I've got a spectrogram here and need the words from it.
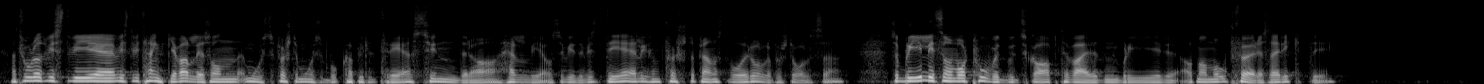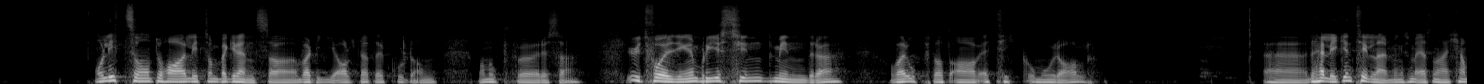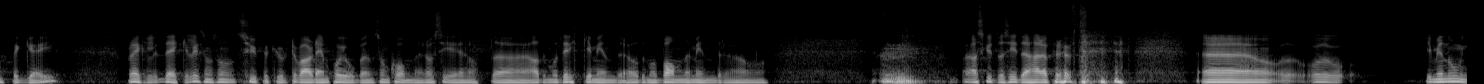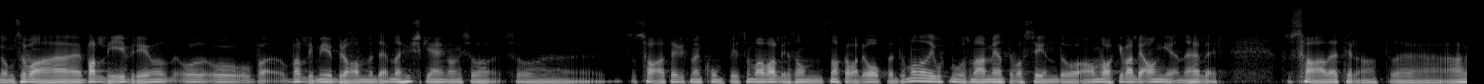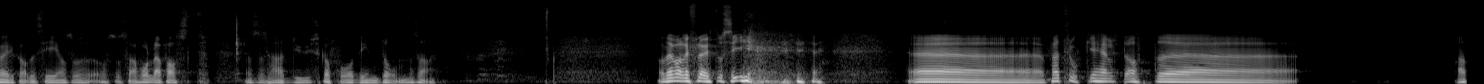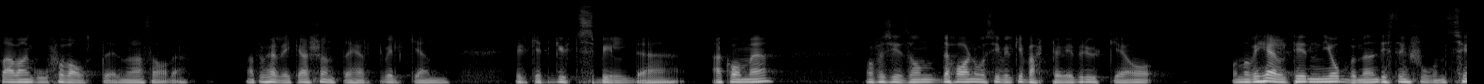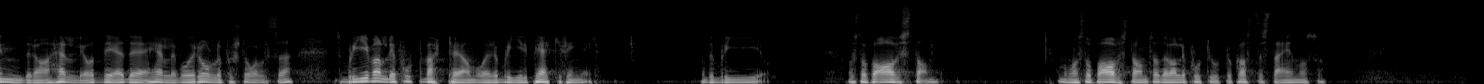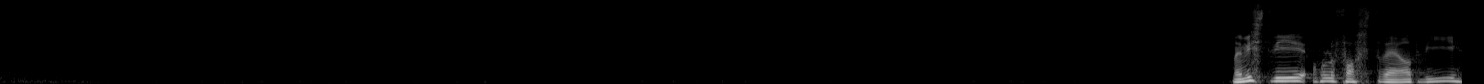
Jeg tror at Hvis vi, hvis vi tenker veldig sånn første Mosebok kapittel 3, syndere, hellige osv. Hvis det er liksom først og fremst vår rolleforståelse, så blir litt sånn vårt hovedbudskap til verden blir at man må oppføre seg riktig. Og litt sånn at du har litt sånn begrensa verdi alt etter hvordan man oppfører seg. Utfordringen blir synd mindre å være opptatt av etikk og moral. Uh, det er heller ikke en tilnærming som er sånn her kjempegøy. Det er ikke, det er ikke liksom sånn superkult å være den på jobben som kommer og sier at uh, ja, du må drikke mindre og du må banne mindre. Og jeg skulle til å si det her jeg har prøvd. uh, og, og, I min ungdom så var jeg veldig ivrig og, og, og veldig mye bra med det. Men jeg husker en gang så, så, så sa jeg til liksom en kompis som var veldig sånn, snakka veldig åpent om han hadde gjort noe som jeg mente var synd, og han var ikke veldig angrende heller. Så sa jeg det til ham at uh, jeg hører hva du sier, og så, og så sa jeg hold deg fast. Og så sa jeg du skal få din dom, sa jeg. Og det er veldig flaut å si. uh, for jeg tror ikke helt at uh, at jeg var en god forvalter når jeg sa det. Jeg tror heller ikke jeg skjønte helt hvilken, hvilket gudsbilde jeg kom med. Og for å si Det sånn, det har noe å si hvilke verktøy vi bruker. og og når vi hele tiden jobber med den distinksjonen syndere og hellige, og det er det hele vår rolleforståelse, så blir veldig fort verktøyene våre blir pekefinger. Og det blir å stå på avstand. Og når man står på avstand, så er det veldig fort gjort å kaste stein også. Men hvis vi holder fast ved at vi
